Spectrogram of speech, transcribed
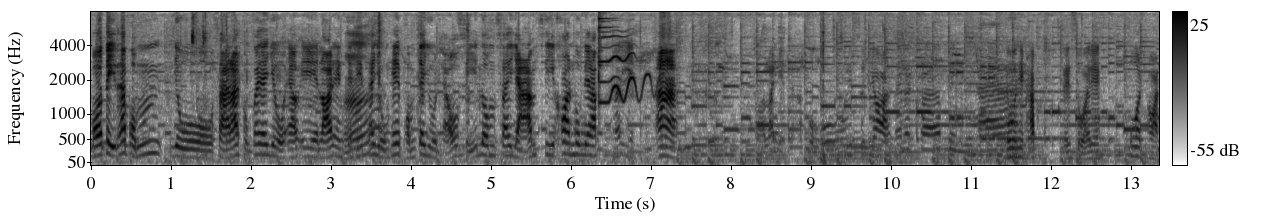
ปกติถ้าผมอยู่สหรัฐผมก็จะอยู่ LA ร้อนเอ็นเจลิสถ้าอยู่กรุงเทพผมจะอยู่แถวสีลมสยามซีคอนพวกเนี้ยครับละเอียดอ่าขอละเอียดนะครับโอ้โหสุดยอด ได้แล้วครับหนึ่งครับดูสิครับสวยๆเลยโคตรอ่อน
